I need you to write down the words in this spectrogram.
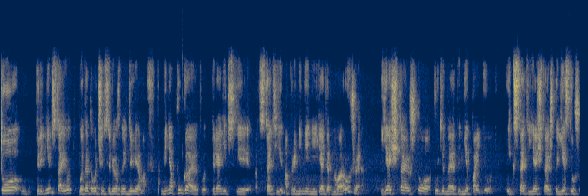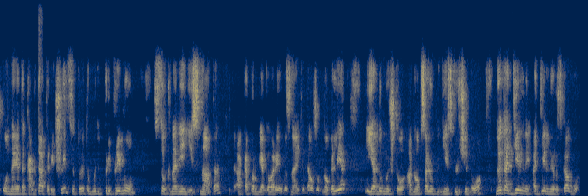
то перед ним встает вот эта очень серьезная дилемма. Меня пугают вот периодические статьи о применении ядерного оружия, я считаю, что Путин на это не пойдет. И, кстати, я считаю, что если уж он на это когда-то решится, то это будет при прямом столкновении с НАТО, о котором я говорил, вы знаете, да, уже много лет, и я думаю, что оно абсолютно не исключено, но это отдельный, отдельный разговор.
